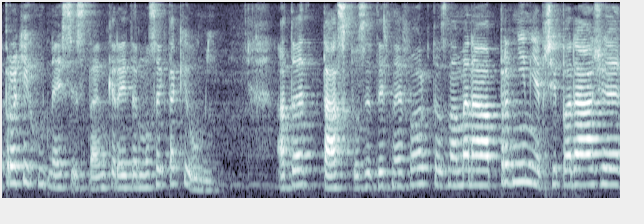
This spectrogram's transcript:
protichůdný systém, který ten mozek taky umí. A to je Task Positive Network, to znamená, první mně připadá, že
